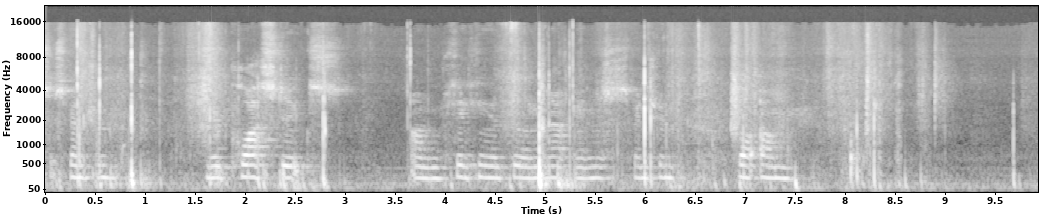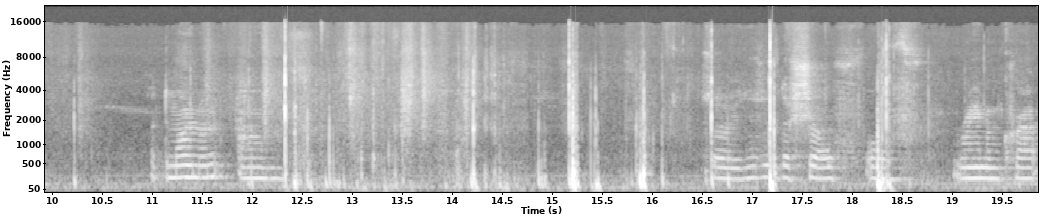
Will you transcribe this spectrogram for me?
suspension, new plastics. I'm thinking of doing that in the suspension, but um, at the moment, um, so this is the shelf of random crap.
